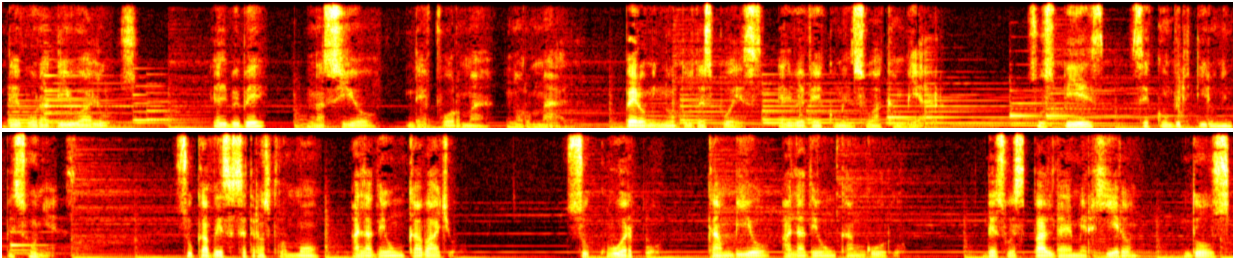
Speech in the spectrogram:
Débora dio a luz. El bebé nació de forma normal, pero minutos después el bebé comenzó a cambiar sus pies se convirtieron en pezuñas. Su cabeza se transformó a la de un caballo. Su cuerpo cambió a la de un canguro. De su espalda emergieron dos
